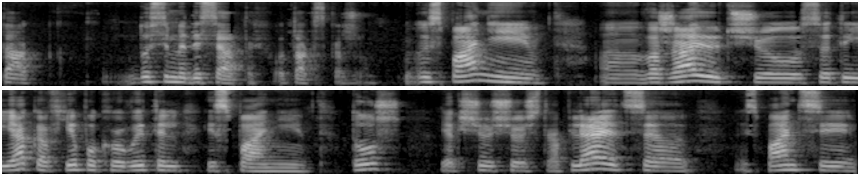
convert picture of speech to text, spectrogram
так, до 70-х, отак скажу. В Іспанії е, вважають, що Святий Яков є покровитель Іспанії. Тож, якщо щось трапляється, іспанці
